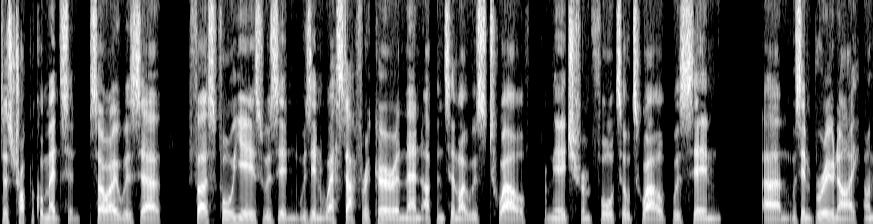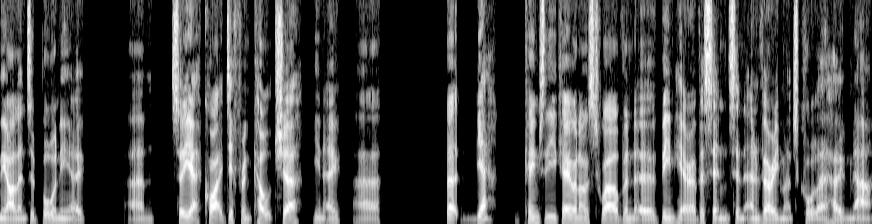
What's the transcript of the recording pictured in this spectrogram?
does tropical medicine. So I was uh, first four years was in was in West Africa, and then up until I was twelve, from the age from four till twelve, was in um, was in Brunei on the island of Borneo. Um, so yeah, quite a different culture, you know. Uh, but yeah, came to the UK when I was twelve, and uh, been here ever since, and, and very much call it home now.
